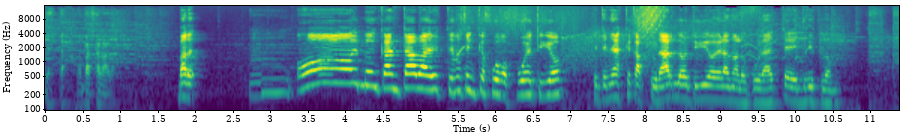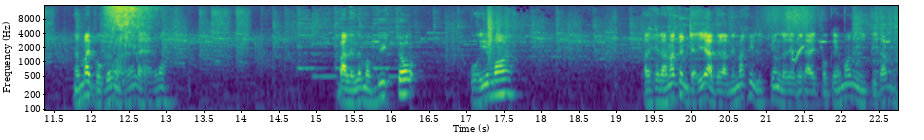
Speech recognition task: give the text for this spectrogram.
Ya está, no pasa nada. Vale. Mm, ¡Ay! me encantaba este. No sé en qué juego fue, tío. Que tenías que capturarlo, tío. Era una locura. Este Driflon. No es mal Pokémon, ¿eh? La verdad. Vale, lo hemos visto. Huimos. Parecerá una tontería, pero a mí me ilusión lo de ver al Pokémon y inspirarme.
